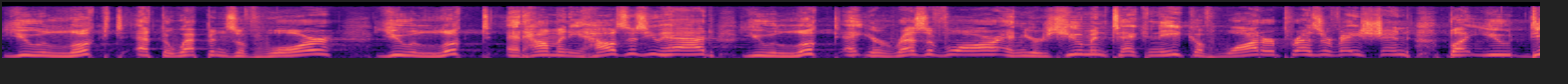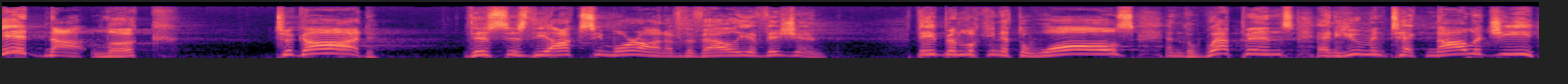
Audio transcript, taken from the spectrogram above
you looked at the weapons of war. You looked at how many houses you had. You looked at your reservoir and your human technique of water preservation, but you did not look to God. This is the oxymoron of the Valley of Vision. They've been looking at the walls and the weapons and human technology,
